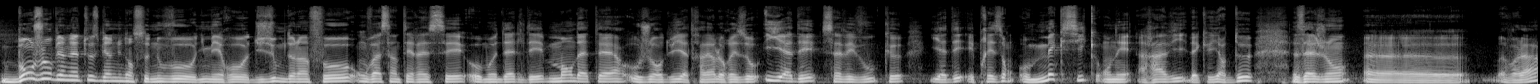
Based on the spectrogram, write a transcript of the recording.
Bonjour, bienvenue à tous, bienvenue dans ce nouveau numéro du Zoom de l'info. On va s'intéresser au modèle des mandataires aujourd'hui à travers le réseau IAD. Savez-vous que IAD est présent au Mexique? On est ravi d'accueillir deux agents. Euh, voilà,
